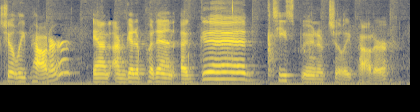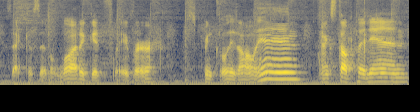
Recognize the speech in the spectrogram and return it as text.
chili powder and I'm gonna put in a good teaspoon of chili powder That gives it a lot of good flavor. Sprinkle it all in. Next I'll put in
